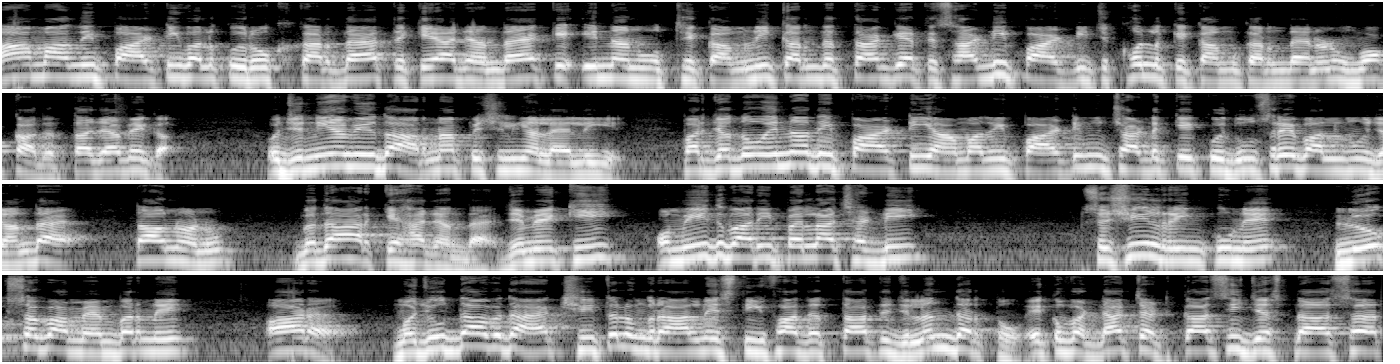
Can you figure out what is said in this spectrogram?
ਆਮ ਆਦਮੀ ਪਾਰਟੀ ਵੱਲ ਕੋਈ ਰੁਖ ਕਰਦਾ ਹੈ ਤੇ ਕਿਹਾ ਜਾਂਦਾ ਹੈ ਕਿ ਇਹਨਾਂ ਨੂੰ ਉੱਥੇ ਕੰਮ ਨਹੀਂ ਕਰਨ ਦਿੱਤਾ ਗਿਆ ਤੇ ਸਾਡੀ ਪਾਰਟੀ 'ਚ ਖੁੱਲ ਕੇ ਕੰਮ ਕਰਨ ਦਾ ਇਹਨਾਂ ਨੂੰ ਮੌਕਾ ਦਿੱਤਾ ਜਾਵੇਗਾ। ਉਹ ਜਿੰਨੀਆਂ ਵੀ ਉਦਾਹਰਨਾਂ ਪਿਛਲੀਆਂ ਲੈ ਲਈਏ ਪਰ ਜਦੋਂ ਇਹਨਾਂ ਦੀ ਪਾਰਟੀ, ਆਮ ਆਦਮੀ ਪਾਰਟੀ ਨੂੰ ਛੱਡ ਕੇ ਕੋਈ ਦੂਸਰੇ ਵੱਲ ਨੂੰ ਜਾਂਦਾ ਹੈ, ਤਾਂ ਉਹਨਾਂ ਨੂੰ ਗਦਾਰ ਕਿਹਾ ਜਾਂਦਾ ਹੈ। ਜਿਵੇਂ ਕਿ ਉਮੀਦਵਾਰੀ ਪਹਿਲਾਂ ਛੱਡੀ, ਸੁਸ਼ੀਲ ਰਿੰਕੂ ਨੇ, ਲੋਕ ਸਭਾ ਮੈਂਬਰ ਨੇ ਔਰ ਮੌਜੂਦਾ ਵਿਧਾਇਕ ਸ਼ੀਤਲ ਉਂਗਰਾਲ ਨੇ ਅਸਤੀਫਾ ਦਿੱਤਾ ਤੇ ਜਲੰਧਰ ਤੋਂ ਇੱਕ ਵੱਡਾ ਝਟਕਾ ਸੀ, ਜਿਸ ਦਾ ਅਸਰ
